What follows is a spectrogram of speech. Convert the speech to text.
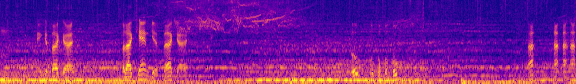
Hmm. Can't get that guy. But I can get that guy. Oh, oh, oh, oh, oh. Ah, ah, ah, ah.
